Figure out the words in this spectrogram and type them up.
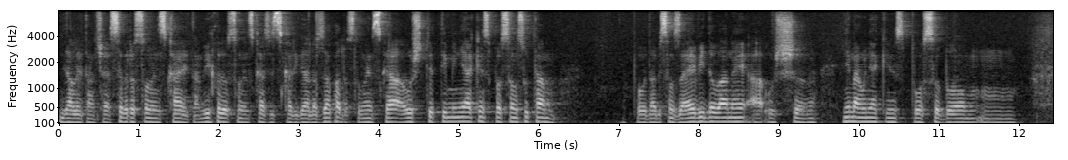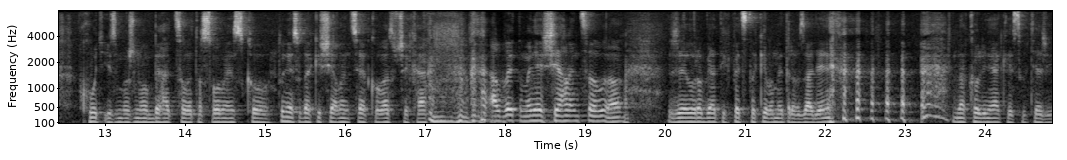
ďalej tam čo Severoslovenská, je tam Východoslovenská klasická liga, ale Západoslovenská a už tie týmy nejakým spôsobom sú tam, povedal by som, zaevidované a už eh, nemajú nejakým spôsobom mm, chuť ísť možno behať celé to Slovensko. Tu nie sú takí šialenci ako vás v Čechách, alebo je tu menej šialencov, no, že urobia tých 500 km za deň na kvôli nejakej súťaži.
